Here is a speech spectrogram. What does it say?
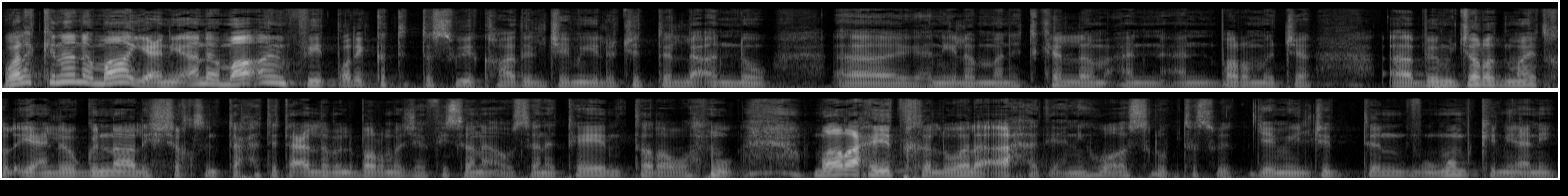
ولكن أنا ما يعني أنا ما أنفي طريقة التسويق هذه الجميلة جدا لأنه آه يعني لما نتكلم عن عن برمجة آه بمجرد ما يدخل يعني لو قلنا للشخص أنت حتتعلم البرمجة في سنة أو سنتين ترى ما راح يدخل ولا أحد يعني هو أسلوب تسويق جميل جدا وممكن يعني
